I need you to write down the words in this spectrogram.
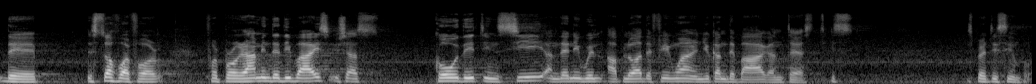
the, the software for, for programming the device, you just code it in C, and then it will upload the firmware, and you can debug and test. It's, it's pretty simple.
